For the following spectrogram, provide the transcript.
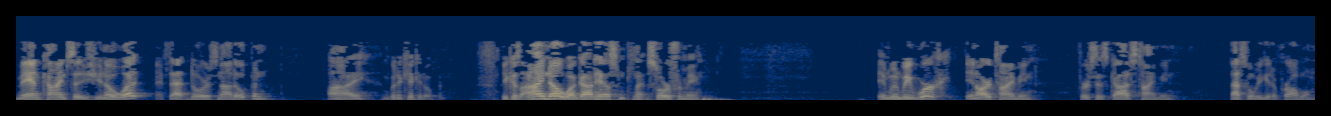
Mankind says, you know what? If that door is not open, I am going to kick it open. Because I know what God has in store for me. And when we work in our timing versus God's timing, that's when we get a problem.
